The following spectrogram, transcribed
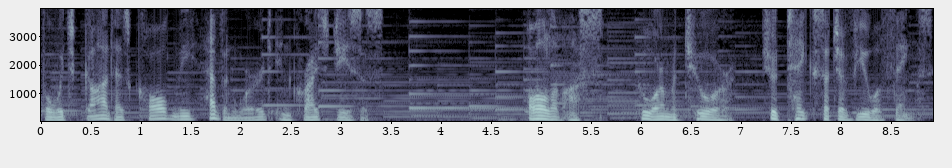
for which God has called me heavenward in Christ Jesus. All of us who are mature should take such a view of things.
